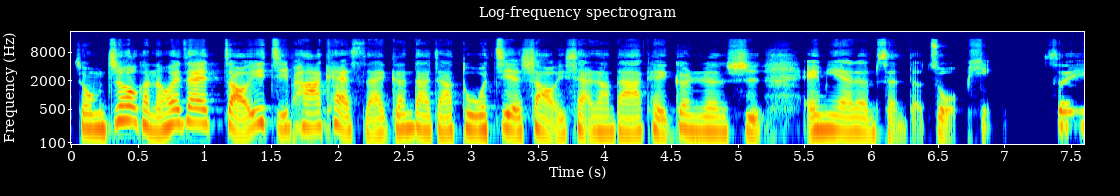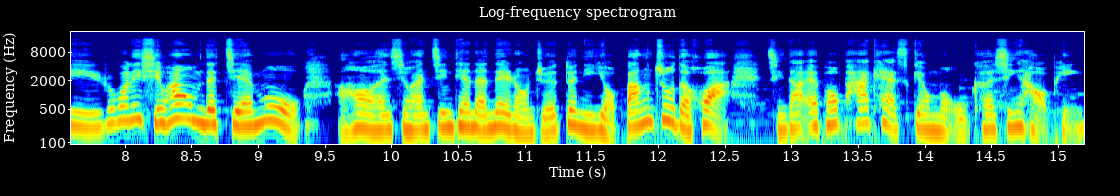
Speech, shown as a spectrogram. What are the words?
所以我们之后可能会再找一集 Podcast 来跟大家多介绍一下，让大家可以更认识 Amy Adamson 的作品。所以如果你喜欢我们的节目，然后很喜欢今天的内容，觉得对你有帮助的话，请到 Apple Podcast 给我们五颗星好评，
